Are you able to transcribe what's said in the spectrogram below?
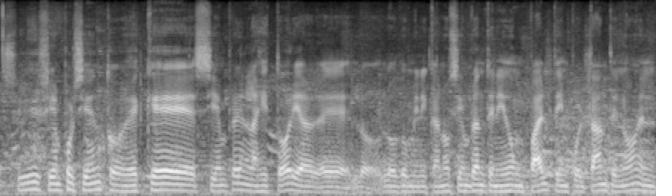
Sí, 100%. Es que siempre en las historias eh, los dominicanos siempre han tenido un parte importante ¿no? en,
